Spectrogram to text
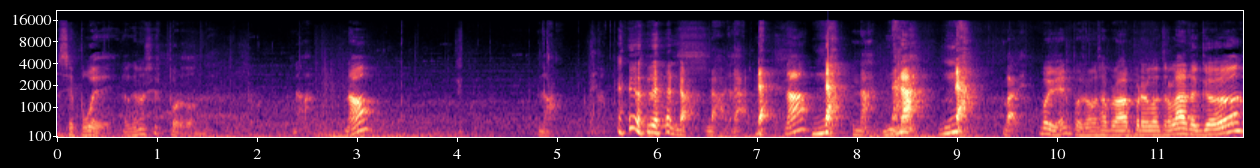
se puede. Lo que no sé es por dónde. No. ¿No? No. no, no, no, no. ¿No? No. No. No. No. Vale, muy bien, pues vamos a probar por el otro lado. Go.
